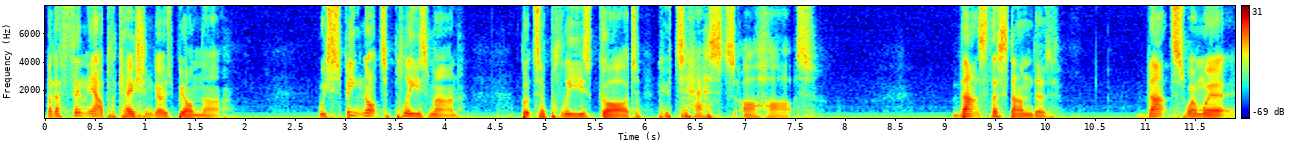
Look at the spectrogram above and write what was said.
but I think the application goes beyond that. We speak not to please man, but to please God who tests our hearts. That's the standard. That's when we're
